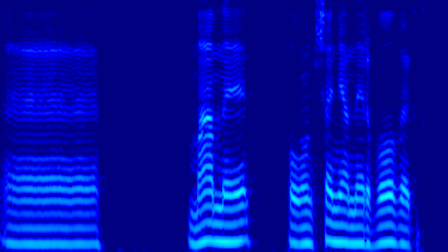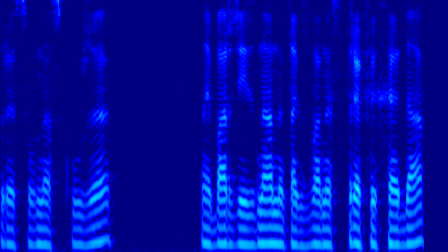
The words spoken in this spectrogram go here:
e, mamy połączenia nerwowe, które są na skórze, najbardziej znane tak zwane strefy Heda,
